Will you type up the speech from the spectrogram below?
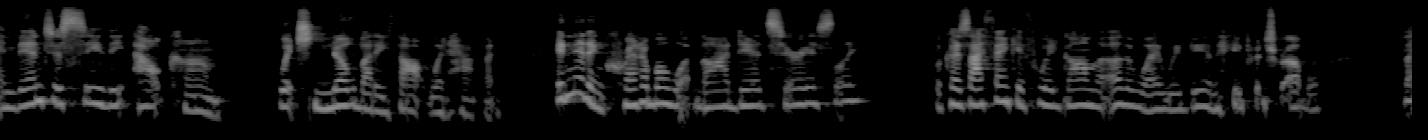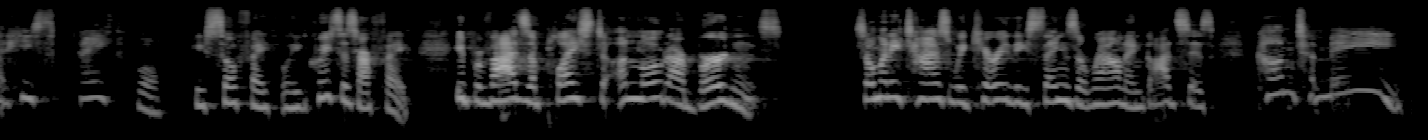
And then to see the outcome, which nobody thought would happen. Isn't it incredible what God did, seriously? Because I think if we'd gone the other way, we'd be in a heap of trouble. But He's faithful. He's so faithful. He increases our faith. He provides a place to unload our burdens. So many times we carry these things around, and God says, Come to me.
